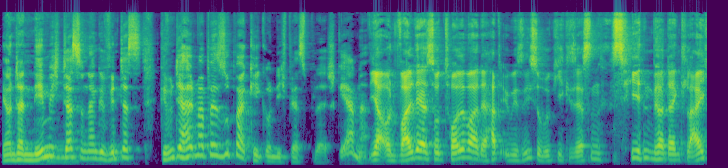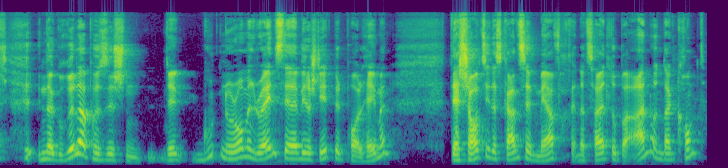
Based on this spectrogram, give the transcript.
Ja, und dann nehme ich mhm. das und dann gewinnt, das, gewinnt er halt mal per Superkick und nicht per Splash. Gerne. Ja, und weil der so toll war, der hat übrigens nicht so wirklich gesessen, sehen wir dann gleich in der Gorilla-Position den guten Roman Reigns, der wieder steht mit Paul Heyman. Der schaut sich das Ganze mehrfach in der Zeitlupe an und dann kommt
